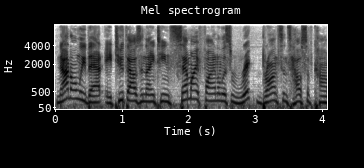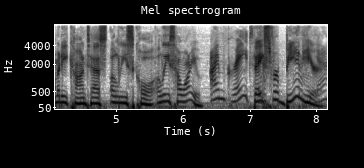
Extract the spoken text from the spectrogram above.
Not only that, a 2019 semifinalist Rick Bronson's House of Comedy contest, Elise Cole. Elise, how are you? I'm great. Thanks, for being here. Yeah,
